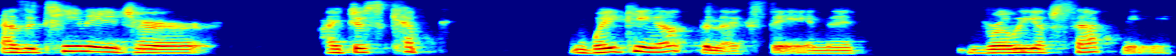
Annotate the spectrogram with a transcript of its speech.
as a teenager, I just kept waking up the next day and it really upset me.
